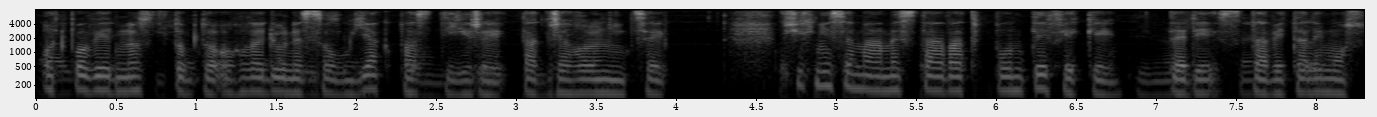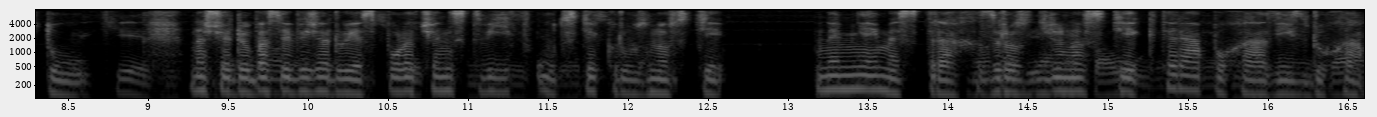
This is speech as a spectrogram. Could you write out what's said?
Odpovědnost v tomto ohledu nesou jak pastýři, tak řeholníci. Všichni se máme stávat pontifiky, tedy staviteli mostů. Naše doba si vyžaduje společenství v úctě k různosti. Nemějme strach z rozdílnosti, která pochází z ducha.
